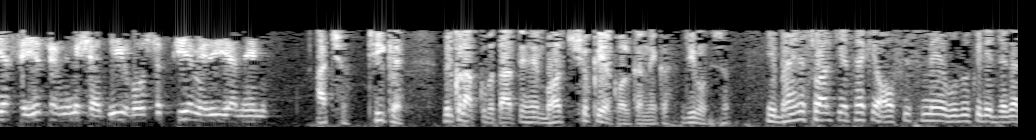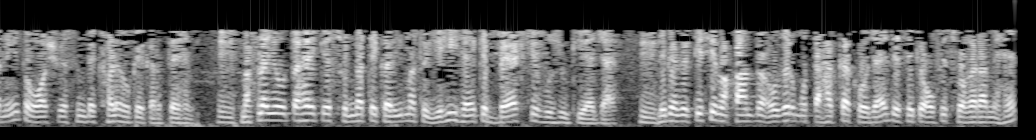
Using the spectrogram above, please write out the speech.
کیا سید فیملی میں شادی ہو سکتی ہے میری یا نہیں؟ اچھا ٹھیک ہے۔ بالکل آپ کو بتاتے ہیں۔ بہت شکریہ کال کرنے کا۔ جی مفتی صاحب۔ یہ بھائی نے سوال کیا تھا کہ آفس میں وضو کے لیے جگہ نہیں تو واش بیسن پہ کھڑے ہو کے کرتے ہیں۔ مسئلہ یہ ہوتا ہے کہ سنت کریمہ تو یہی ہے کہ بیٹھ کے وضو کیا جائے۔ لیکن اگر کسی مقام پہ عذر متحقق ہو جائے جیسے کہ آفس وغیرہ میں ہے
